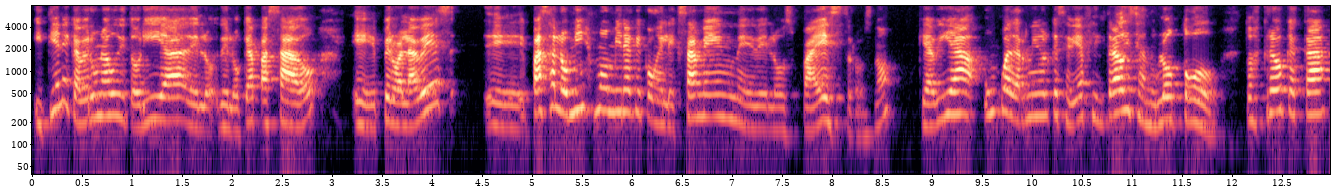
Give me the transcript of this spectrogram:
y tiene que haber una auditoría de lo, que ha pasado, eh, pero a la vez pasa lo mismo, mira que con el examen de los maestros, ¿no? Que había un cuadernillo que se había filtrado y se anuló todo. Entonces creo que acá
